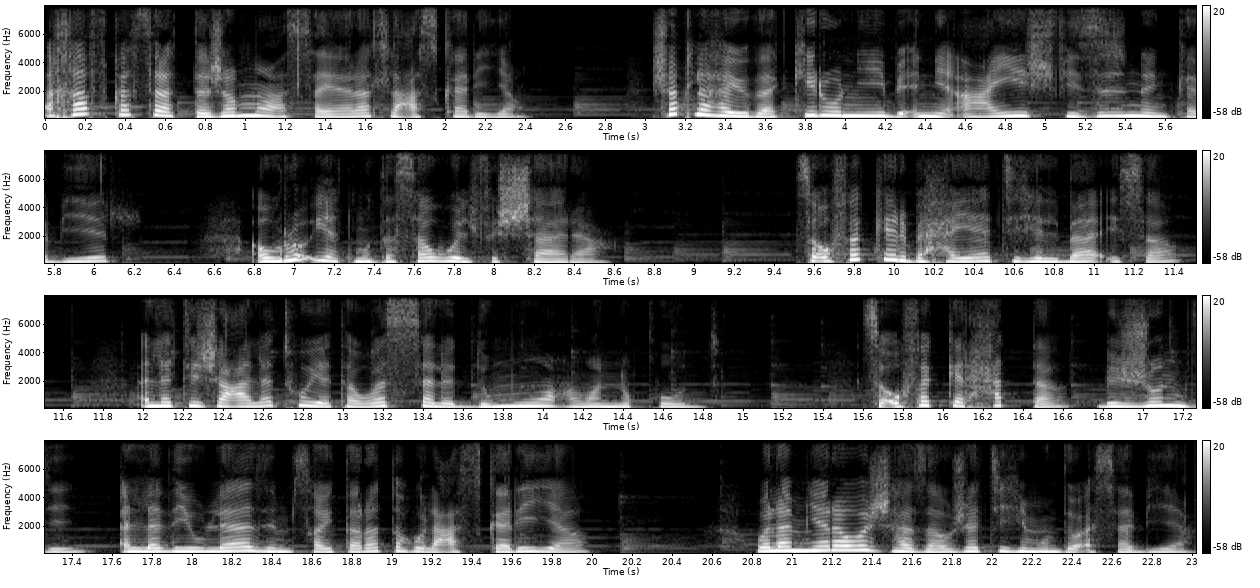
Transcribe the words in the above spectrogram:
أخاف كثرة تجمع السيارات العسكرية. شكلها يذكرني بأني أعيش في سجن كبير أو رؤية متسول في الشارع. سأفكر بحياته البائسة التي جعلته يتوسل الدموع والنقود. سأفكر حتى بالجندي الذي يلازم سيطرته العسكرية ولم يرى وجه زوجته منذ أسابيع.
